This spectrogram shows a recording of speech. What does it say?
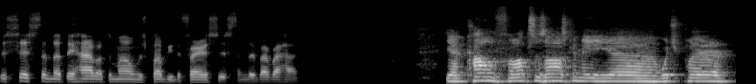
the system that they have at the moment is probably the fairest system they've ever had. Yeah, Colin Phillips is asking me uh, which player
